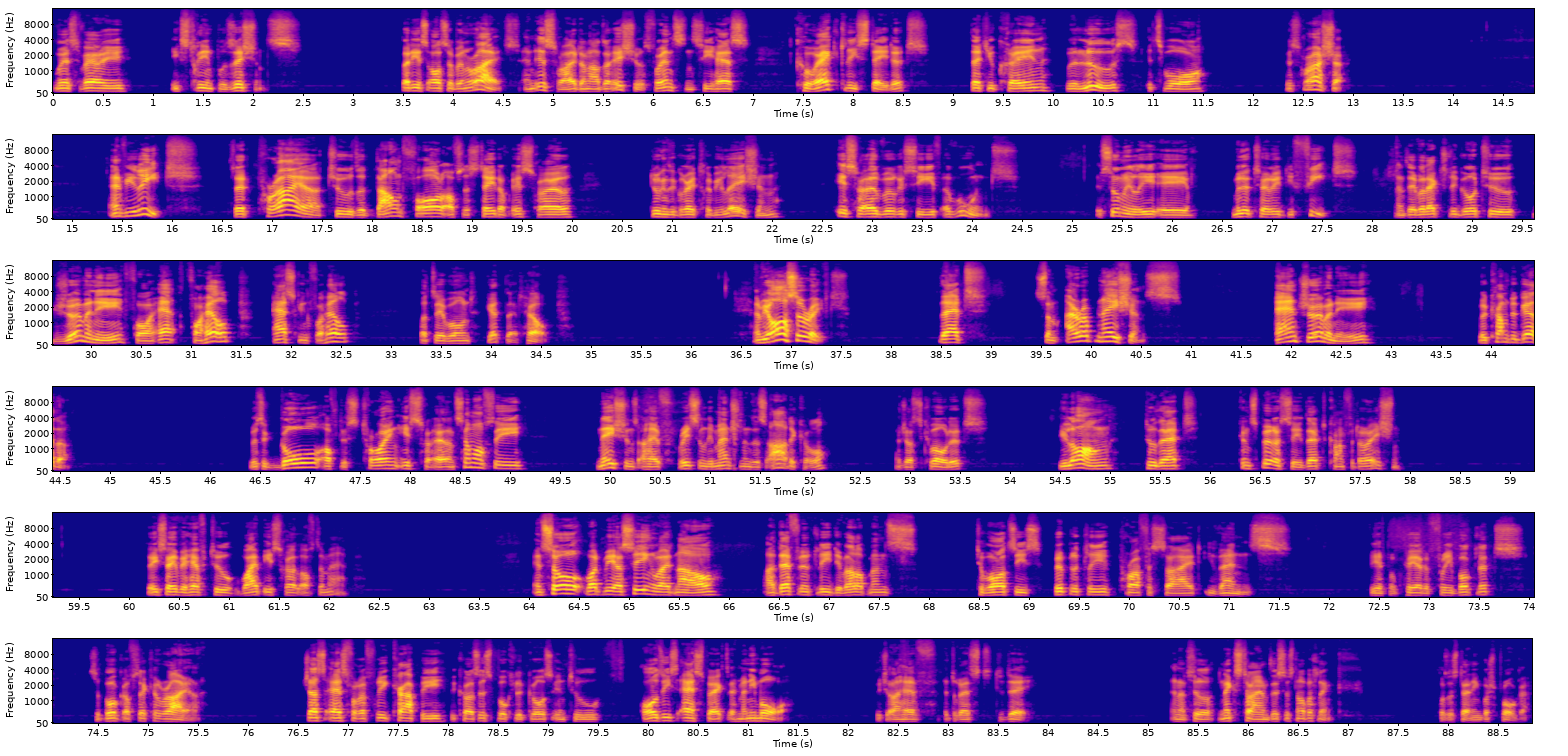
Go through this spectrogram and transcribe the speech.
with very extreme positions. But he has also been right, and is right on other issues. For instance, he has correctly stated that Ukraine will lose its war with Russia. And we read that prior to the downfall of the state of Israel during the Great Tribulation, Israel will receive a wound, assumingly a military defeat. And they will actually go to Germany for, for help, asking for help, but they won't get that help. And we also read that some Arab nations and Germany will come together with the goal of destroying Israel. And some of the nations I have recently mentioned in this article, I just quoted, belong to that conspiracy, that confederation. They say we have to wipe Israel off the map. And so, what we are seeing right now are definitely developments towards these biblically prophesied events. We have prepared a free booklet, the book of Zechariah. Just ask for a free copy because this booklet goes into all these aspects and many more, which I have addressed today. And until next time, this is Norbert Link for the Standing Watch program.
